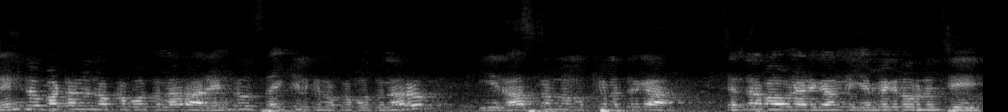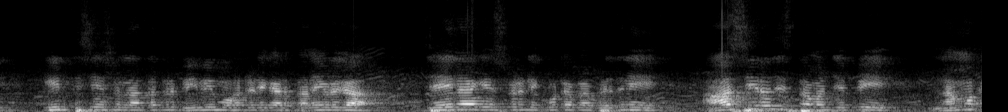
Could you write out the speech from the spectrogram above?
రెండు బటన్లు నొక్కబోతున్నారు ఆ రెండు సైకిల్కి నొక్కబోతున్నారు. ఈ రాష్ట్రంలో ముఖ్యమంత్రిగా చంద్రబాబు నాయుడు గారిని ఎమ్మెగనూరు నుంచి కీర్తి చేసిన తండ్రి బీవీ మోహన్ రెడ్డి గారి తనయుడిగా జయనాగేశ్వరుని కూటమి అభ్యర్థిని ఆశీర్వదిస్తామని చెప్పి నమ్మకం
